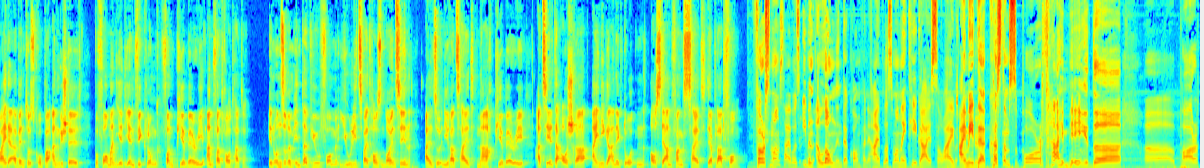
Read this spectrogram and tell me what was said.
bei der Aventus-Gruppe angestellt, bevor man ihr die Entwicklung von Peerberry anvertraut hatte. In unserem Interview vom Juli 2019, also in ihrer Zeit nach Peerberry, erzählte Aushra einige Anekdoten aus der Anfangszeit der Plattform. First month I was even alone in the company. I plus one IT guy, so I, I okay. made the custom support. I made the uh, part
